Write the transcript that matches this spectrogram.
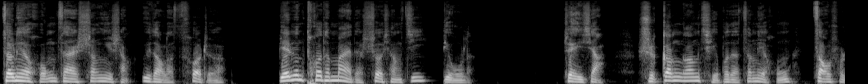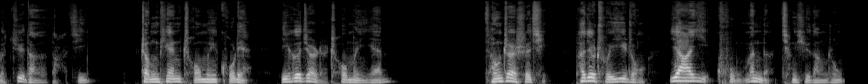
曾烈红在生意上遇到了挫折，别人托他卖的摄像机丢了。这一下使刚刚起步的曾烈红遭受了巨大的打击，整天愁眉苦脸，一个劲儿的抽闷烟。从这时起，他就处于一种压抑苦闷的情绪当中。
